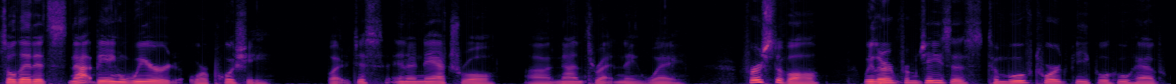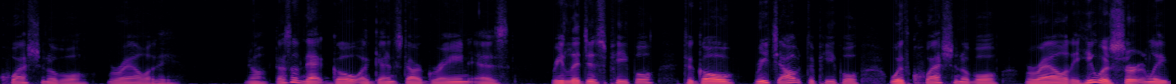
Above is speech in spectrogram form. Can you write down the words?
so that it's not being weird or pushy, but just in a natural, uh, non-threatening way. First of all, we learn from Jesus to move toward people who have questionable morality. You know, doesn't that go against our grain as religious people to go reach out to people with questionable morality. He was certainly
